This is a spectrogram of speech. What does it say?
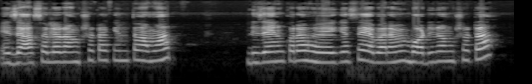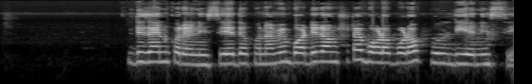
এই যে আসলের অংশটা কিন্তু আমার ডিজাইন করা হয়ে গেছে। এবার আমি বডির অংশটা ডিজাইন করে নিচ্ছি। এই দেখুন, আমি বডির অংশটায় বড় বড় ফুল দিয়ে নিচ্ছি।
